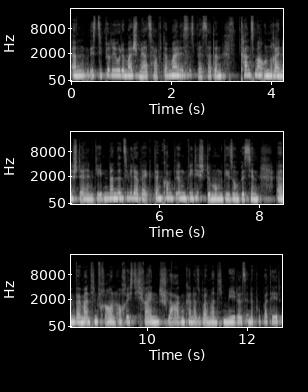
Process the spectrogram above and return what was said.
ähm, ist die Periode mal schmerzhafter, mal ist es besser, dann kann es mal unreine Stellen geben, dann sind sie wieder weg, dann kommt irgendwie die Stimmung, die so ein bisschen ähm, bei manchen Frauen auch richtig reinschlagen kann, also bei manchen Mädels in der Pubertät.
